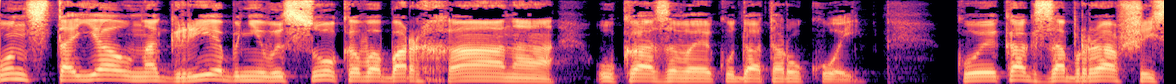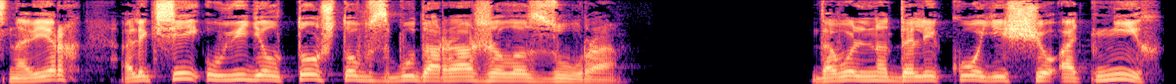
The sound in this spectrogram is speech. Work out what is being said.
Он стоял на гребне высокого бархана, указывая куда-то рукой. Кое-как забравшись наверх, Алексей увидел то, что взбудоражило Зура. Довольно далеко еще от них,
